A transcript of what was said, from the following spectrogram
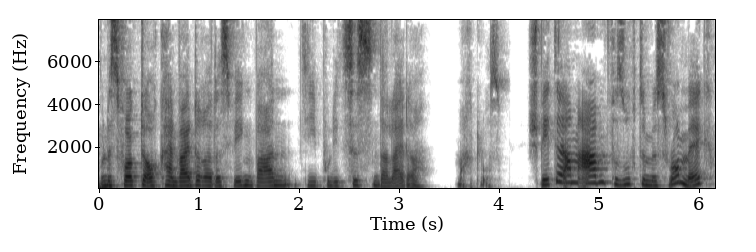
Und es folgte auch kein weiterer, deswegen waren die Polizisten da leider machtlos. Später am Abend versuchte Miss Romack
